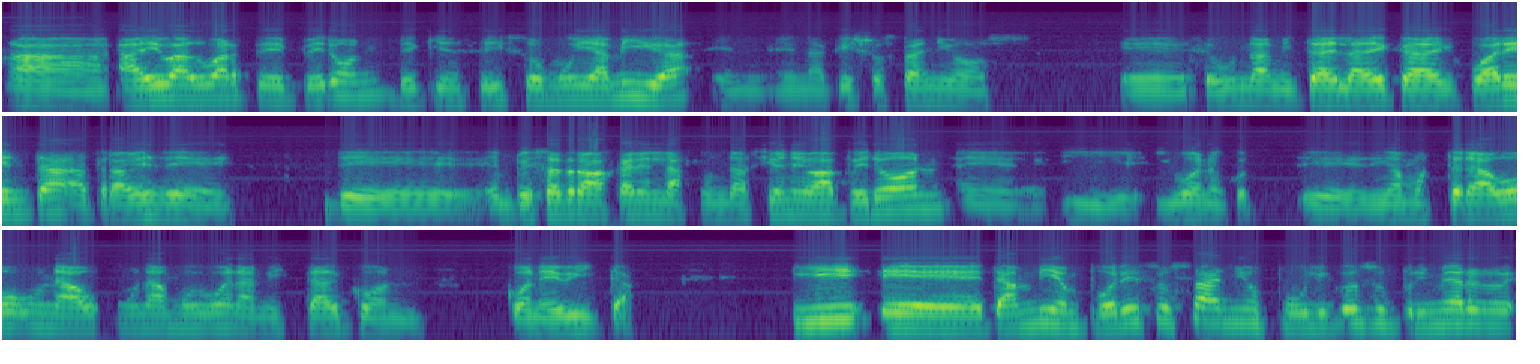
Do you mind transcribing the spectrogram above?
a, Eva Duarte de Perón, de quien se hizo muy amiga en aquellos años eh, segunda mitad de la década del 40, a través de, empezó a trabajar en la Fundación Eva Perón eh, y, bueno, eh, digamos, trabó una, una muy buena amistad con, con Evita. Y también por esos años publicó su primer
